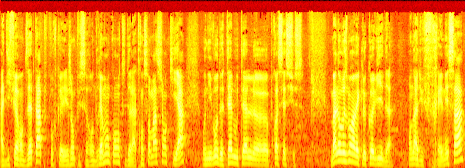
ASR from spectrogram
à différentes étapes pour que les gens puissent se rendre vraiment compte de la transformation qu'il y a au niveau de tel ou tel processus. Malheureusement, avec le Covid, on a dû freiner ça.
